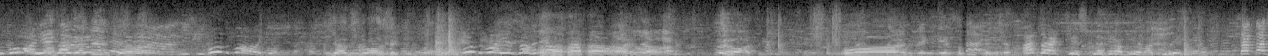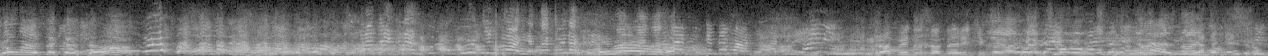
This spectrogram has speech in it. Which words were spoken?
удвоє, Розглядився, га? удвоє. Як зложить? Удвоє зогнав. Ой, А так кишку зробила воно? Так, а що воно це, а? Драбину заберіть і хай Я стопить. чого? Я. Я таке зробив.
